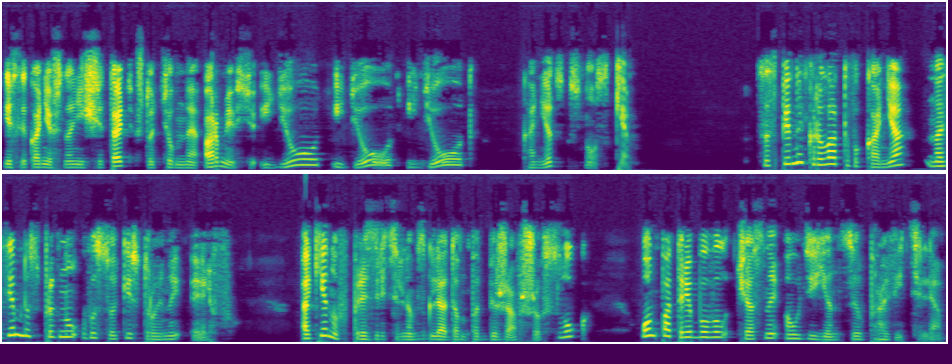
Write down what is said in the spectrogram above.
если, конечно, не считать, что темная армия все идет, идет, идет. Конец сноски. Со спины крылатого коня на землю спрыгнул высокий стройный эльф. Окинув презрительным взглядом подбежавших слуг, он потребовал частной аудиенции у правителя.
